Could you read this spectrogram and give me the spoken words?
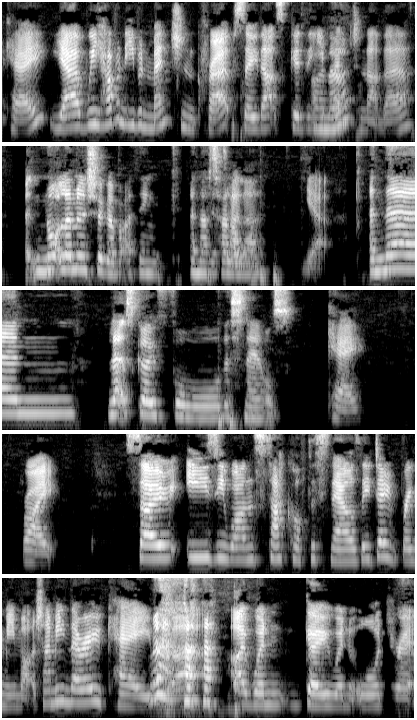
Okay. Yeah, we haven't even mentioned crepe, so that's good that you mentioned that there. Not lemon and sugar, but I think a Nutella, Nutella. one. Yeah. And then let's go for the snails. Okay. Right. So easy ones, sack off the snails. They don't bring me much. I mean, they're okay, but I wouldn't go and order it.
